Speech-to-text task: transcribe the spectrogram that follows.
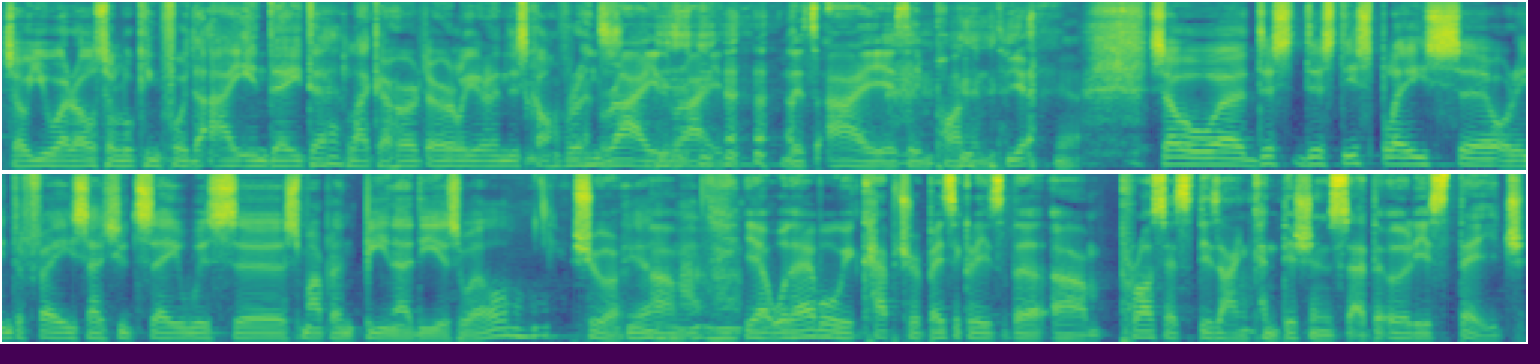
So you are also looking for the I in data, like I heard earlier in this conference. Right, right. this I is important. yeah. Yeah. So uh, this this displays uh, or interface, I should say, with uh, SmartPlant P&ID as well. Sure. Yeah. Um, uh-huh. Yeah. Whatever we capture basically is the um, process design conditions at the early stage,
